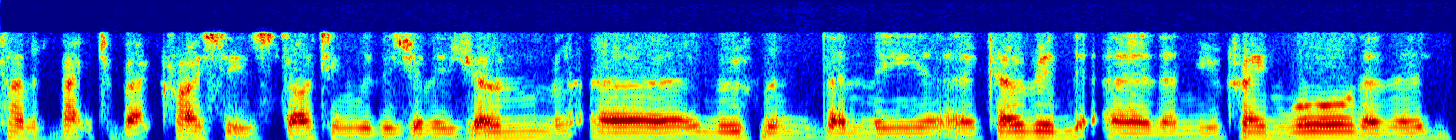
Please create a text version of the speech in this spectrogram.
kind of back to back crises, starting with the Gilets Jaunes uh, movement, then the uh, COVID, uh, then the Ukraine war, then the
